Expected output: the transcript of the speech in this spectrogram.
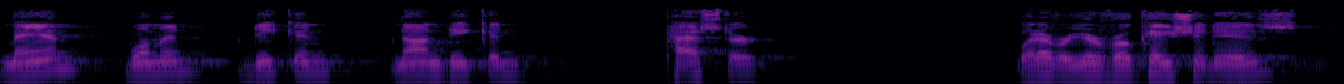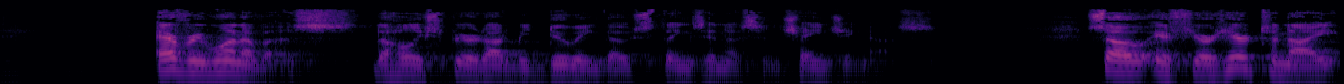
man, woman, deacon, non deacon, pastor, whatever your vocation is, every one of us, the Holy Spirit ought to be doing those things in us and changing us. So if you're here tonight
